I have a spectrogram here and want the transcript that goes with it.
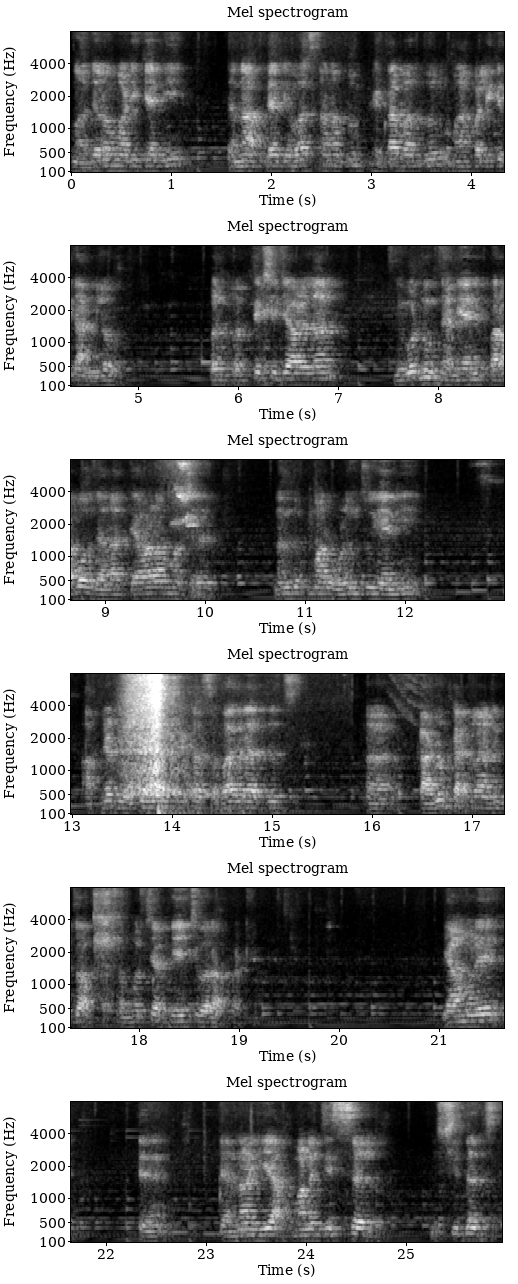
माधवराव माडिक यांनी त्यांना आपल्या निवासस्थानातून फेटा बांधून महापालिकेत आणलं होतं. पण प्रत्यक्ष ज्या वेळेला निवडणूक झाली आणि पराभव झाला त्यावेळेला मात्र नंदकुमार वळंजू यांनी आपल्या डोक्यावर फेटा सभागृहातच अं, काढून टाकला आणि तो आपल्या समोरच्या बेंचवर आपटला. यामुळे त्यांना ही अपमानाची सल निश्चितच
